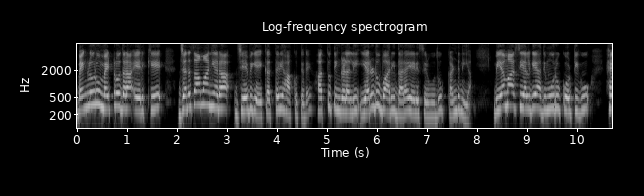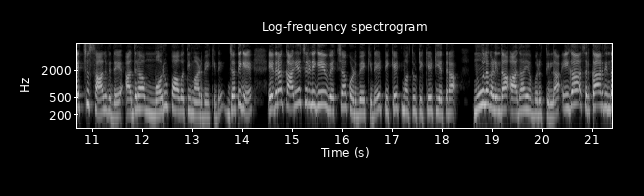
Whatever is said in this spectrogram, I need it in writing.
ಬೆಂಗಳೂರು ಮೆಟ್ರೋ ದರ ಏರಿಕೆ ಜನಸಾಮಾನ್ಯರ ಜೇಬಿಗೆ ಕತ್ತರಿ ಹಾಕುತ್ತಿದೆ. ಹತ್ತು ತಿಂಗಳಲ್ಲಿ ಎರಡು ಬಾರಿ ದರ ಏರಿಸಿರುವುದು ಖಂಡನೀಯ. ಬಿಎಂಆರ್ಸಿಎಲ್ಗೆ ಹದಿಮೂರು ಕೋಟಿಗೂ ಹೆಚ್ಚು ಸಾಲವಿದೆ. ಅದರ ಮರುಪಾವತಿ ಮಾಡಬೇಕಿದೆ. ಜೊತೆಗೆ ಇದರ ಕಾರ್ಯಾಚರಣೆಗೆ ವೆಚ್ಚ ಕೊಡಬೇಕಿದೆ. ಟಿಕೆಟ್ ಮತ್ತು ಟಿಕೆಟಿಯೇತರ ಮೂಲಗಳಿಂದ ಆದಾಯ ಬರುತ್ತಿಲ್ಲ. ಈಗ ಸರ್ಕಾರದಿಂದ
